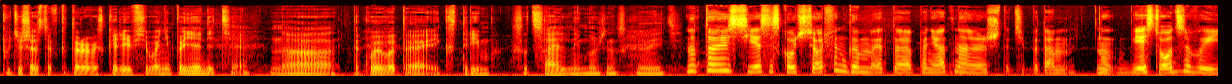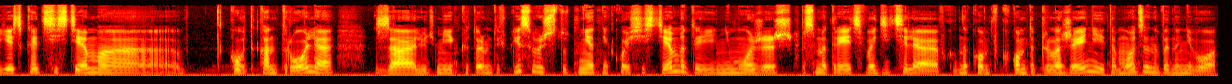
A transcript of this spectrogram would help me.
путешествие, в которое вы, скорее всего, не поедете, но такой вот э, экстрим социальный, можно сказать. Ну, то есть, если с коуч-серфингом, это понятно, что, типа, там, ну, есть отзывы, есть какая-то система какого-то контроля, за людьми, к которым ты вписываешься. Тут нет никакой системы, ты не можешь посмотреть водителя в, каком- в каком-то приложении, и там отзывы на него.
